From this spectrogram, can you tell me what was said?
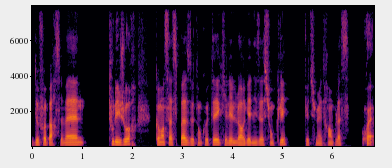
deux fois par semaine, tous les jours. Comment ça se passe de ton côté? Quelle est l'organisation clé que tu mettras en place? Ouais,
